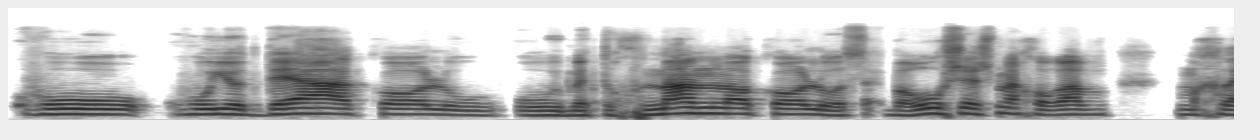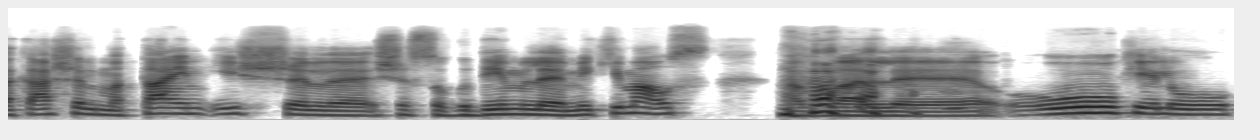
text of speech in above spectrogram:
הוא, הוא יודע הכל, הוא, הוא מתוכנן לו הכל, הוא עושה, ברור שיש מאחוריו מחלקה של 200 איש של, שסוגדים למיקי מאוס, אבל אה, הוא כאילו,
